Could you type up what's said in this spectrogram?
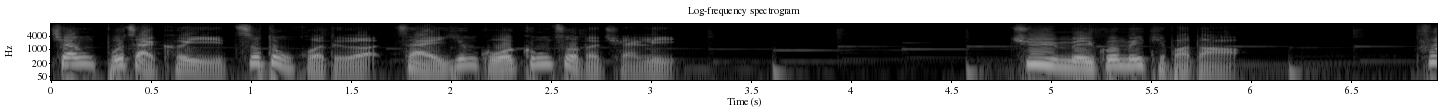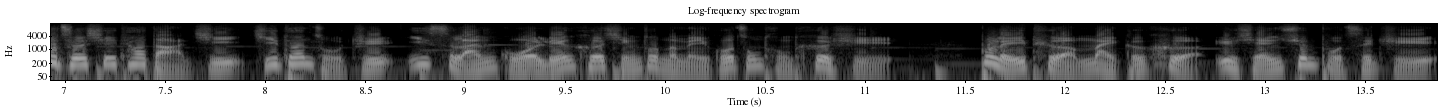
将不再可以自动获得在英国工作的权利。据美国媒体报道，负责协调打击极端组织伊斯兰国联合行动的美国总统特使布雷特·麦格克日前宣布辞职，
